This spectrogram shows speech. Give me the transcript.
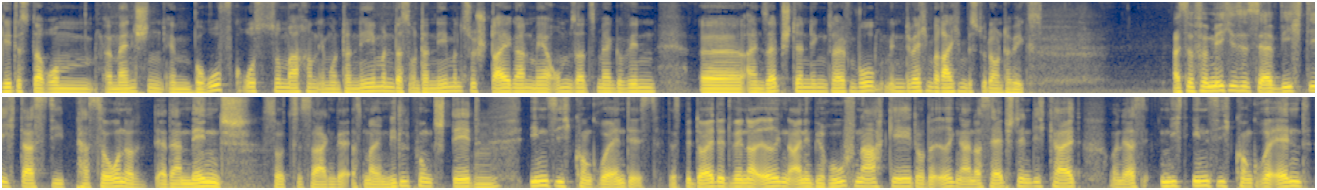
geht es darum, äh, Menschen im Beruf groß zu machen, im Unternehmen, das Unternehmen zu steigern, mehr Umsatz, mehr Gewinn, äh, einen Selbstständigen zu helfen. Wo, in welchen Bereichen bist du da unterwegs? Also für mich ist es sehr wichtig, dass die Person oder der, der Mensch sozusagen, der erstmal im Mittelpunkt steht, mhm. in sich kongruent ist. Das bedeutet, wenn er irgendeinem Beruf nachgeht oder irgendeiner Selbstständigkeit und er ist nicht in sich kongruent,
